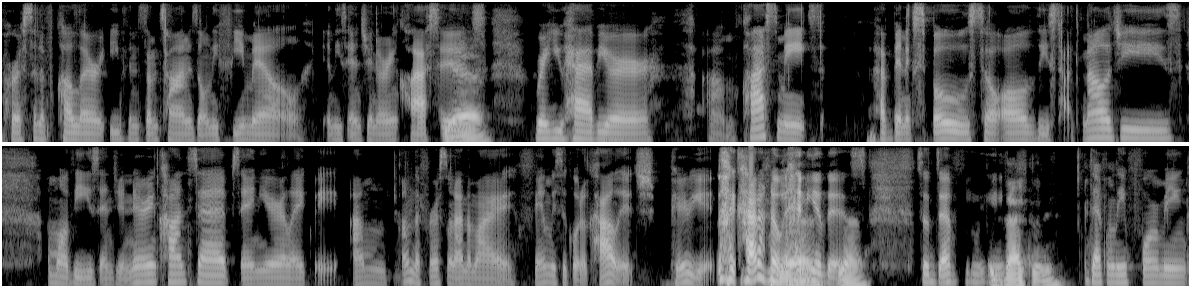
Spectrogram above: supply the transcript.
person of color, even sometimes the only female in these engineering Yeah, classes, where you have your um, classmates have been exposed to all of these technologies, um, all these engineering concepts, and you're like, wait, I'm I'm the first one out of my family to go to college. Period. Like I don't know any yeah, of yeah, this. So definitely, exactly. Definitely forming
